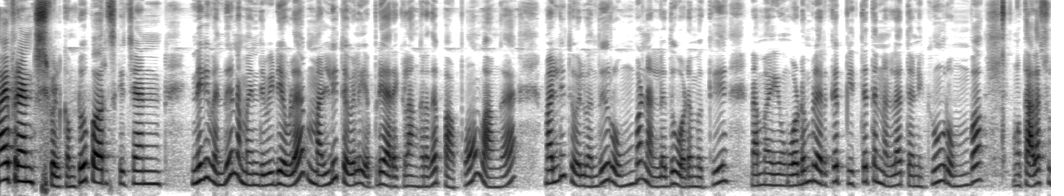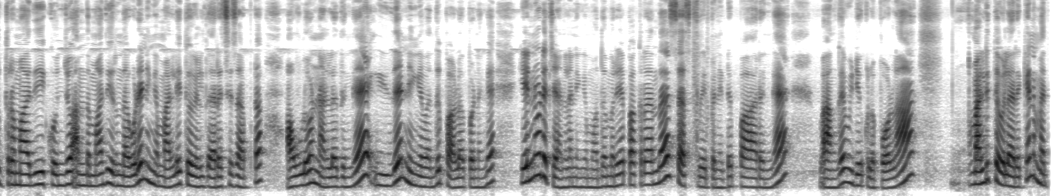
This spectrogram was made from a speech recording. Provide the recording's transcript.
Hi friends welcome to Power's kitchen இன்றைக்கி வந்து நம்ம இந்த வீடியோவில் மல்லி துவையல் எப்படி அரைக்கலாங்கிறத பார்ப்போம். வாங்க மல்லி துவையல் வந்து ரொம்ப நல்லது உடம்புக்கு. நம்ம உடம்புல இருக்க பித்தத்தை நல்லா தணிக்கும். ரொம்ப தலை சுற்றுற மாதிரி கொஞ்சம் அந்த மாதிரி இருந்தால் கூட நீங்கள் மல்லி துவையல் அரைச்சி சாப்பிட்டா அவ்வளோ நல்லதுங்க. இதை நீங்கள் வந்து ஃபாலோ பண்ணுங்கள் என்னோடய சேனலை நீங்கள் முத முறையாக பார்க்குறா இருந்தால் சப்ஸ்கிரைப் பண்ணிவிட்டு பாருங்கள் வாங்க வீடியோக்குள்ளே போகலாம் மல்லி துவையல் அரைக்க நம்ம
